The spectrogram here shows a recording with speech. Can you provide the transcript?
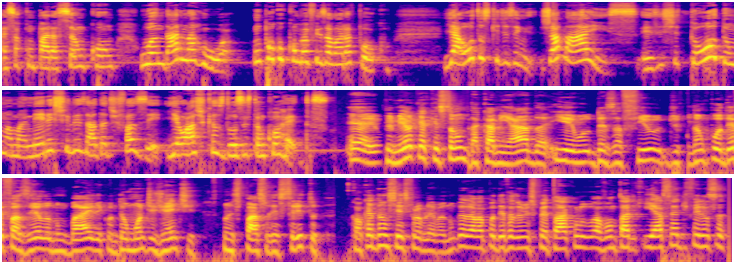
essa comparação com o andar na rua. Um pouco como eu fiz agora há pouco. E há outros que dizem, jamais. Existe toda uma maneira estilizada de fazer. E eu acho que as duas estão corretas. É, primeiro que a questão da caminhada e o desafio de não poder fazê-la num baile quando tem um monte de gente num espaço restrito, qualquer dança tem esse problema. Nunca vai poder fazer um espetáculo à vontade. E essa é a diferença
